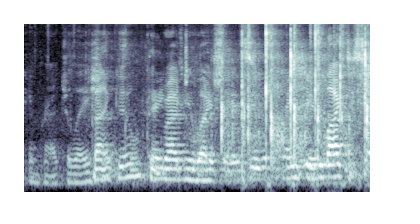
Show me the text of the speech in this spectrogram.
Congratulations. Thank you. Thank you. Congratulations. Thank you. Would you like to say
